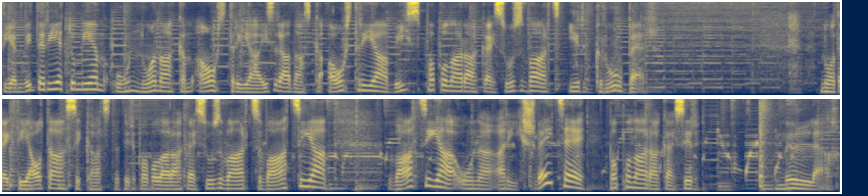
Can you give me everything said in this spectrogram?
dienvidu rietumiem un nonākam Austrijā. Izrādās, ka Austrijā vispopulārākais uzvārds ir Gruber. Noteikti jautāsi, kāds tad ir populārākais uzvārds Vācijā. Vācijā un arī Šveicē populārākais ir Müller.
